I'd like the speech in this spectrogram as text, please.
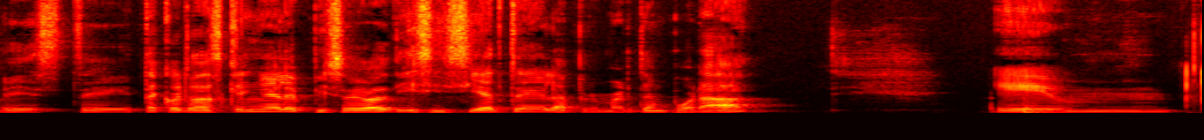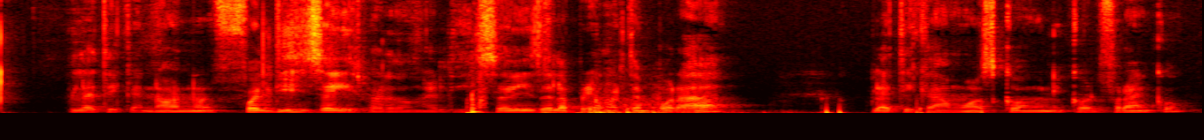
este, ¿te acuerdas que en el episodio 17 de la primera temporada, em, platica, no, no, fue el 16, perdón, el 16 de la primera temporada, platicamos con Nicole Franco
